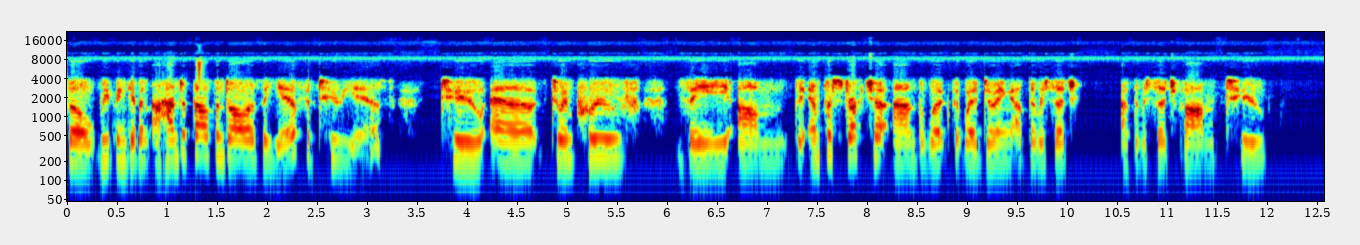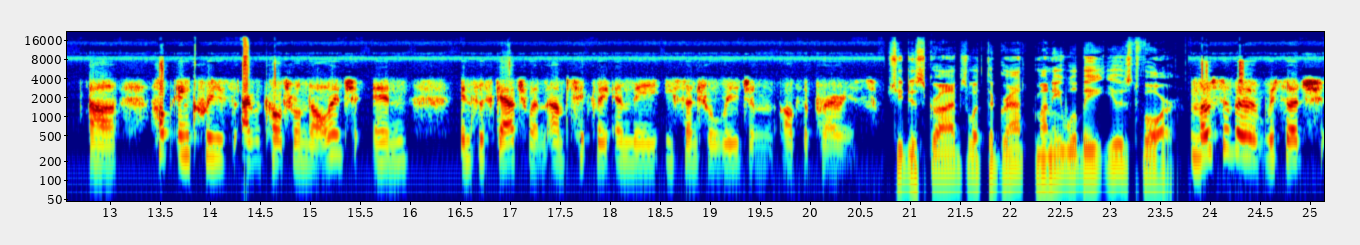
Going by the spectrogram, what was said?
so we've been given $100,000 a year for two years to uh, to improve the um, the infrastructure and the work that we're doing at the research at the research farm to uh, help increase agricultural knowledge in in Saskatchewan, um, particularly in the east central region of the prairies. She describes what the grant money will be used for. Most of the research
